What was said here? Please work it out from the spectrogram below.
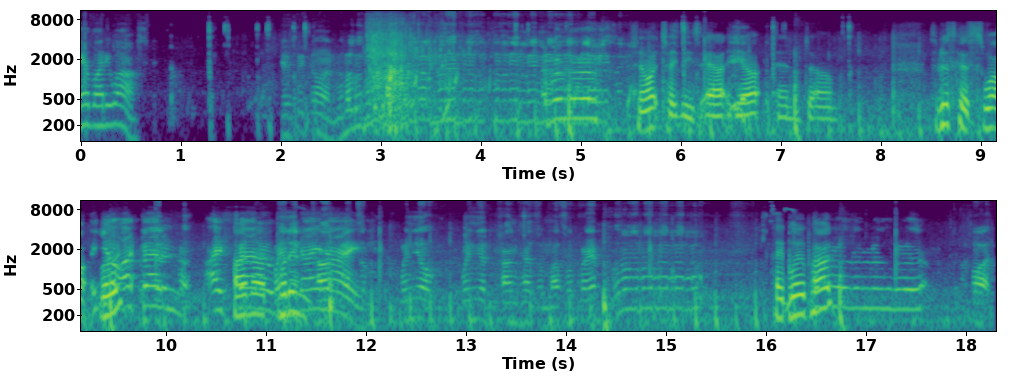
Yeah, what do you ask? Keep it going. So I might take these out here and um. So I'm just gonna swap. Yo, Luke. I found an, I I'm, found uh, a When your, putting- tongue has nine a, when your when your tongue has a muscle cramp. Hey, Blue Pug. What?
